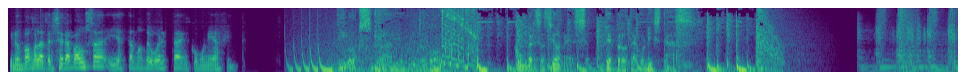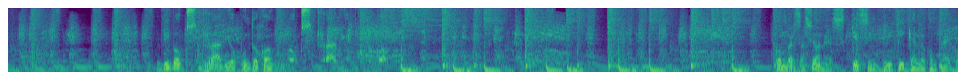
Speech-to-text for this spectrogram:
Y nos vamos a la tercera pausa y ya estamos de vuelta en Comunidad FinTech. Divoxradio.com Conversaciones de protagonistas. Divoxradio.com Conversaciones que simplifican lo complejo.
